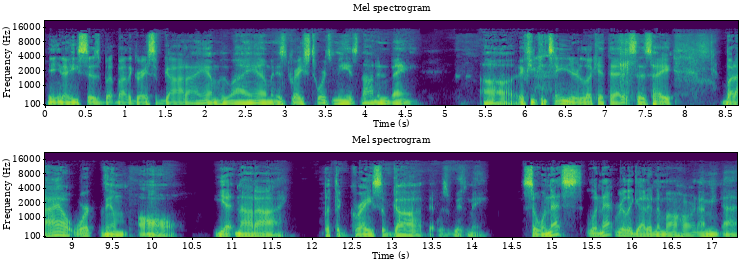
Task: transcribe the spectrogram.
You know, he says, but by the grace of God, I am who I am and his grace towards me is not in vain. Uh, if you continue to look at that, it says, Hey, but I outworked them all, yet not I, but the grace of God that was with me. So when that's, when that really got into my heart, I mean, I,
